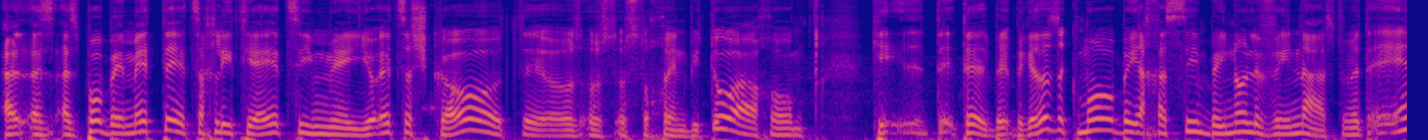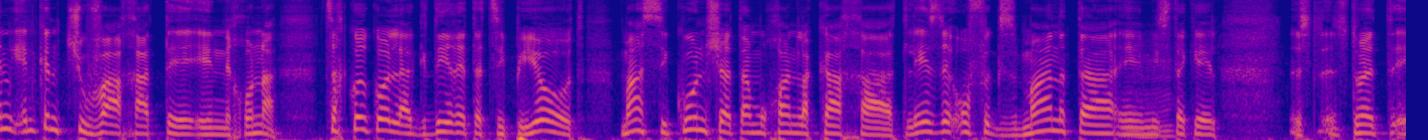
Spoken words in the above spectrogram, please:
אז, אז, אז פה באמת אה, צריך להתייעץ עם אה, יועץ השקעות אה, או, או, או סוכן ביטוח, או... כי תראה, בגדול זה כמו ביחסים בינו לבינה, זאת אומרת, אין, אין כאן תשובה אחת אה, אה, נכונה. צריך קודם כל להגדיר את הציפיות, מה הסיכון שאתה מוכן לקחת, לאיזה אופק זמן אתה אה, מסתכל. זאת אומרת, אה,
